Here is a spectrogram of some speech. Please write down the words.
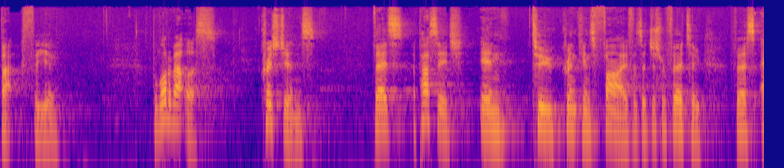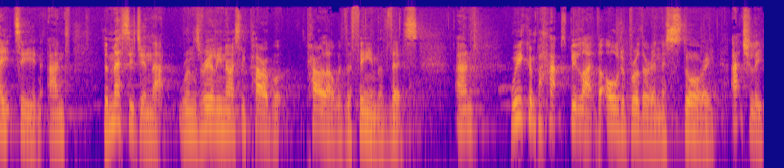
back for you. But what about us, Christians? There's a passage in 2 Corinthians 5, as I just referred to, verse 18, and the message in that runs really nicely parallel with the theme of this. And we can perhaps be like the older brother in this story. Actually,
